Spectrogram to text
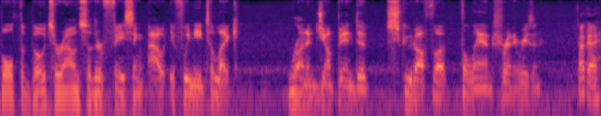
both the boats around so they're facing out if we need to like run and jump in to scoot off the, the land for any reason. Okay.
